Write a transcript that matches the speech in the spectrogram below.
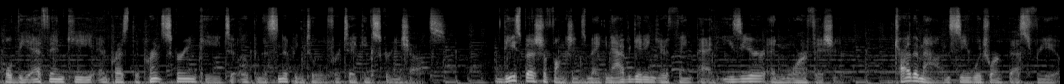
Hold the FN key and press the print screen key to open the snipping tool for taking screenshots. These special functions make navigating your ThinkPad easier and more efficient. Try them out and see which work best for you.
